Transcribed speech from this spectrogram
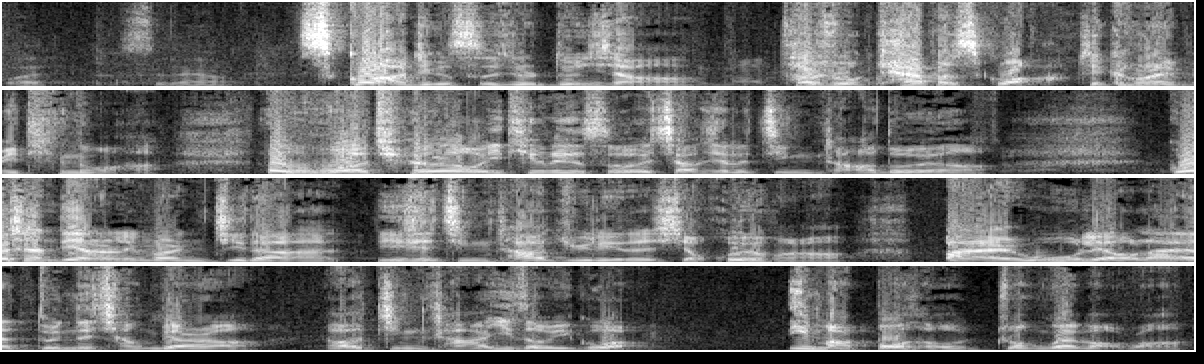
What? Sit down. Squat 这个词就是蹲下啊。他说 cap squat，这哥们儿也没听懂哈。那我觉得我一听这个词，我想起了警察蹲啊。国产电影里边，你记得那些警察局里的小混混啊，百无聊赖的蹲在墙边啊，然后警察一走一过，立马抱头装乖宝宝。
